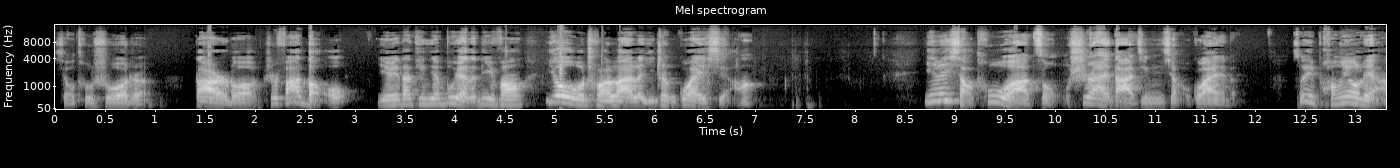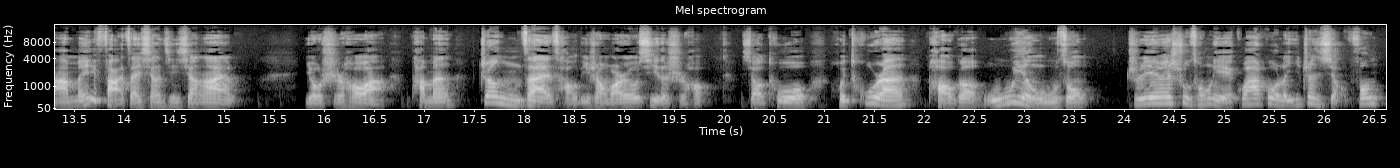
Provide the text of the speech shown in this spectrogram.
小兔说着，大耳朵直发抖，因为他听见不远的地方又传来了一阵怪响。因为小兔啊总是爱大惊小怪的，所以朋友俩没法再相亲相爱了。有时候啊，他们正在草地上玩游戏的时候。小兔会突然跑个无影无踪，只因为树丛里刮过了一阵小风。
